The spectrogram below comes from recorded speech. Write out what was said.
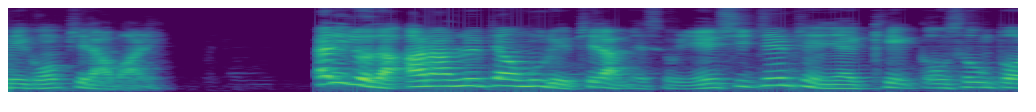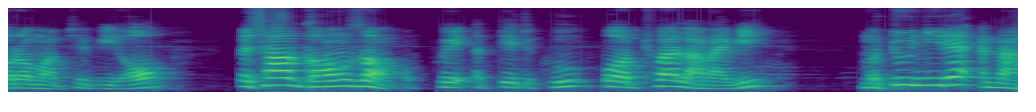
မေခွန်းဖြစ်တာပါတယ်။အဲ့ဒီလိုသာအာဏာလွှဲပြောင်းမှုတွေဖြစ်လာမယ်ဆိုရင်ရှီကျင်းဖြင်ရဲ့ခေကုံဆုံးတော်တော့မှာဖြစ်ပြီးတော့တခြားခေါင်းဆောင်အဖွဲ့အသစ်တစ်ခုပေါ်ထွက်လာနိုင်ပြီးမတူညီတဲ့အနာ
